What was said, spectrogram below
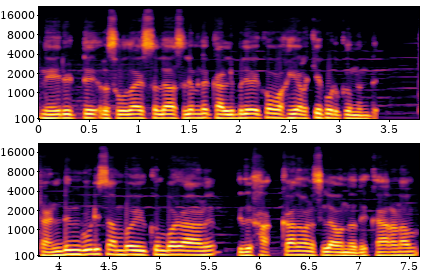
നേരിട്ട് റസൂല്ലായി സ്വല്ലാ വസ്ലമിന്റെ കൽബിലേക്കും വഹി ഇറക്കി കൊടുക്കുന്നുണ്ട്. രണ്ടും കൂടി സംഭവിക്കുമ്പോഴാണ് ഇത് ഹക്കാന്ന് മനസ്സിലാവുന്നത്. കാരണം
